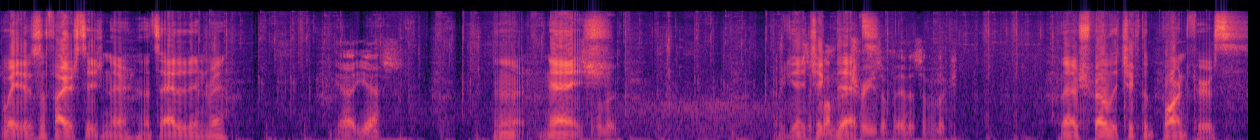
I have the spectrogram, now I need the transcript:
Wait, there's a fire station there. That's added in, right? Yeah. Yes. Oh, Let's nice. have a look. We're gonna There's a check clump that. of trees up here. Let's have a look. No, we should probably check the barn first.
